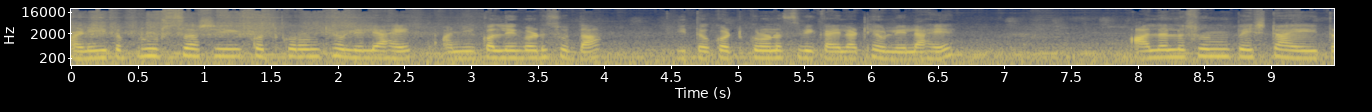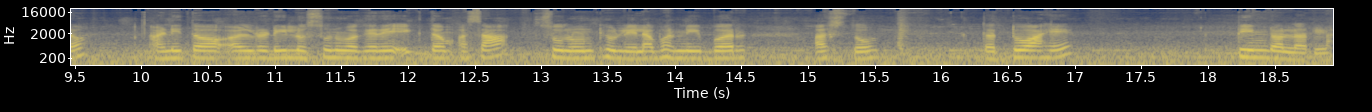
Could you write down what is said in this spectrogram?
आणि इथं फ्रुट्स अशी कट करून ठेवलेले आहेत. आणि कलिंगडसुद्धा इथं कट करूनच विकायला ठेवलेलं आहे. आलं लसूण पेस्ट आहे इथं. आणि इथं ऑलरेडी लसूण वगैरे एकदम असा सोलून ठेवलेला भरणीभर असतो. तर तो आहे तीन डॉलरला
